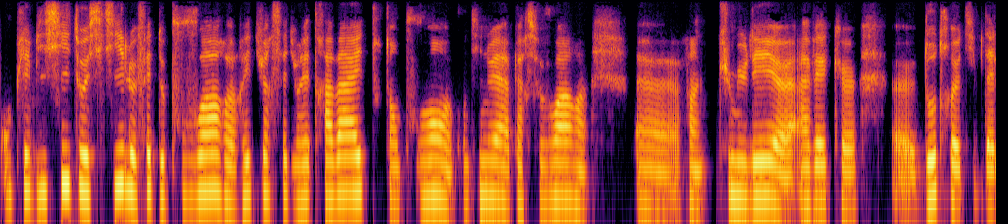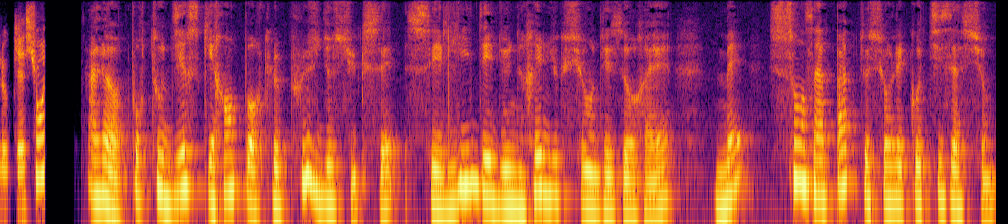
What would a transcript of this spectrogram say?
on plébiscite aussi le fait de pouvoir réduire sa durée de travail tout en pouvant continuer à percevoir, enfin cumuler avec d'autres types d'allocations. Alors, pour tout dire, ce qui remporte le plus de succès, c'est l'idée d'une réduction des horaires, mais sans impact sur les cotisations.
